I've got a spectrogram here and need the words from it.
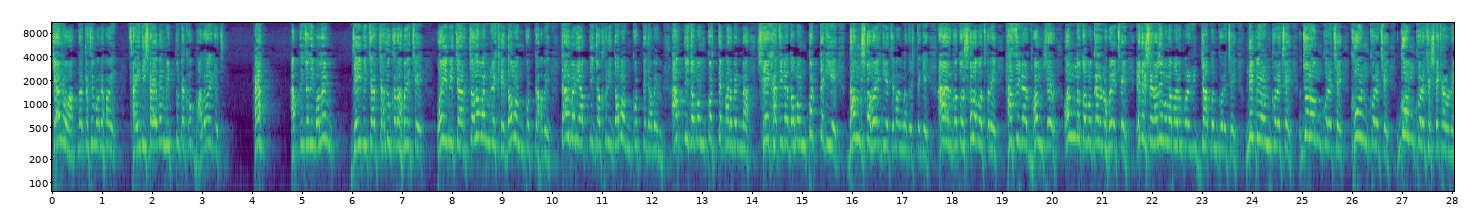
কেন? আপনার কাছে মনে হয় সাইদি সাহেবের মৃত্যুটা খুব ভালো লেগেছে। হ্যাঁ? আপনি যদি বলেন যেই বিচার চালু করা হয়েছে, ওই বিচার চলমান রেখে দমন করতে হবে। তার মানে আপনি যখনই দমন করতে যাবেন, আপনি দমন করতে পারবেন না। শেখ হাসিনা দমন করতে গিয়ে ধ্বংস হয়ে গিয়েছে বাংলাদেশ থেকে। আর গত ষোলো বছরে হাসিনার ধ্বংসের অন্যতম কারণ হয়েছে, এদেশের আলিমুলামার উপরে নির্যাতন করেছে, নিপীড়ন করেছে, জুলুম করেছে, খুন করেছে, গুম করেছে সে কারণে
